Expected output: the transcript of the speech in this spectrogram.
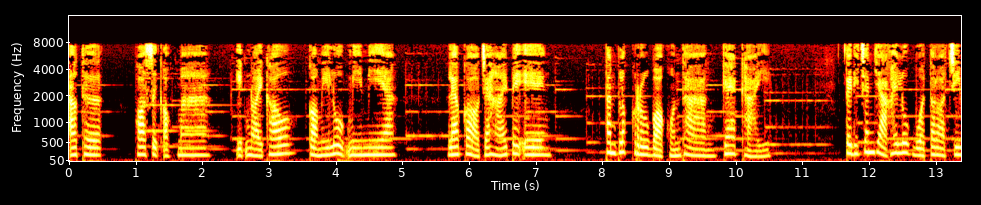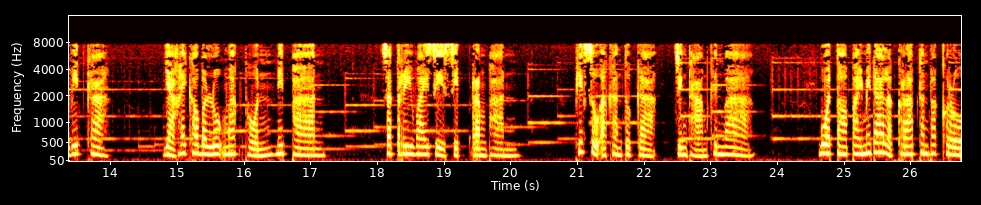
เอาเธอ พอศึกออกมา อีกหน่อยเขาก็มีลูกมีเมีย แล้วก็จะหายไปเอง ท่านพระครูบอกหนทางแก้ไข แต่ดิฉันอยากให้ลูกบวชตลอดชีวิตค่ะ อยากให้เขาบรรลุมรรคผลนิพพาน สตรีวัยสี่สิบรำพัน ภิกษุอคันตุกะจึงถามขึ้นว่า บวชต่อไปไม่ได้หรอครับท่านพระครู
